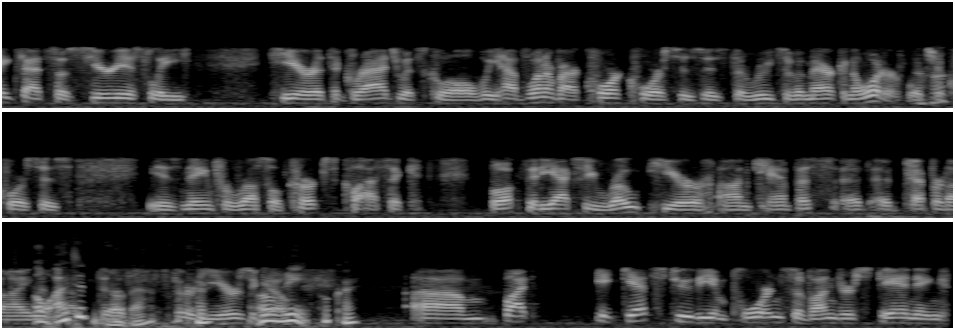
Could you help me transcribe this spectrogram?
take that so seriously here at the graduate school. We have one of our core courses is the Roots of American Order, which uh-huh. of course is is named for Russell Kirk's classic book that he actually wrote here on campus at, at Pepperdine. Oh, I didn't know uh, that. Thirty okay. years ago. Oh, neat. Okay. Um, but it gets to the importance of understanding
